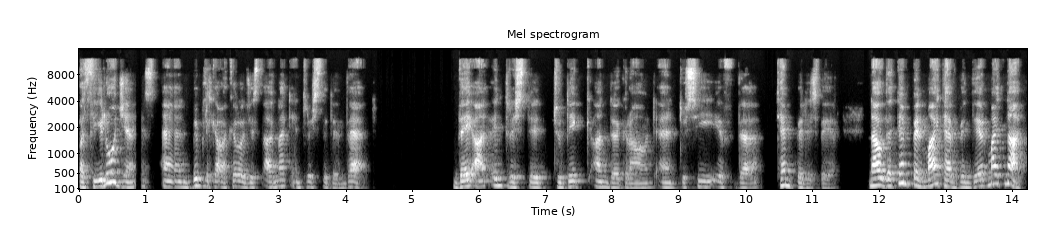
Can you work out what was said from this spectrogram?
But theologians and biblical archaeologists are not interested in that. They are interested to dig underground and to see if the temple is there. Now, the temple might have been there, might not.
